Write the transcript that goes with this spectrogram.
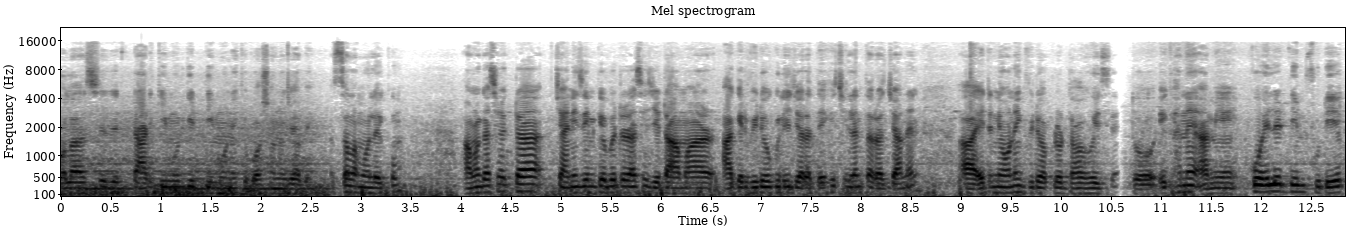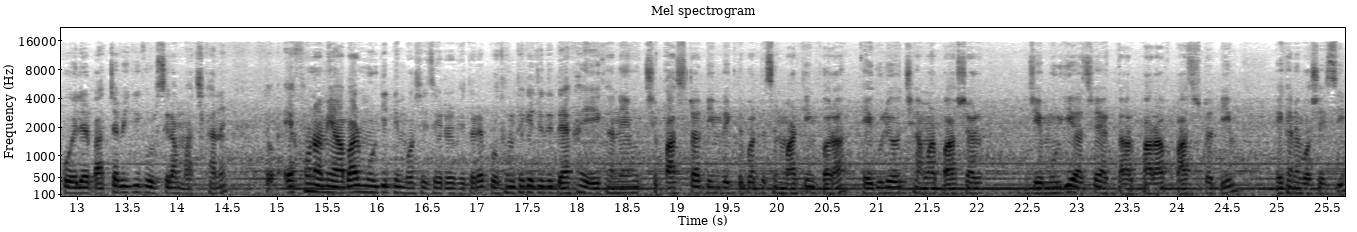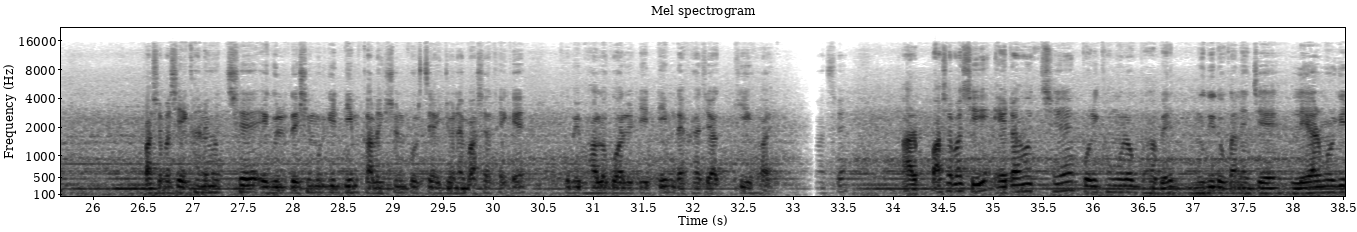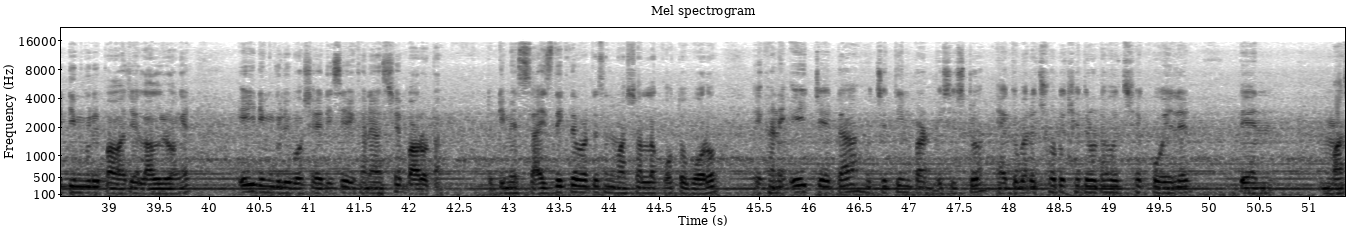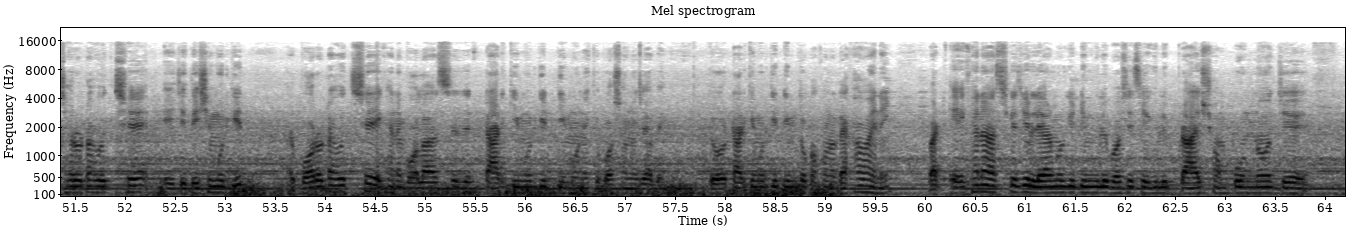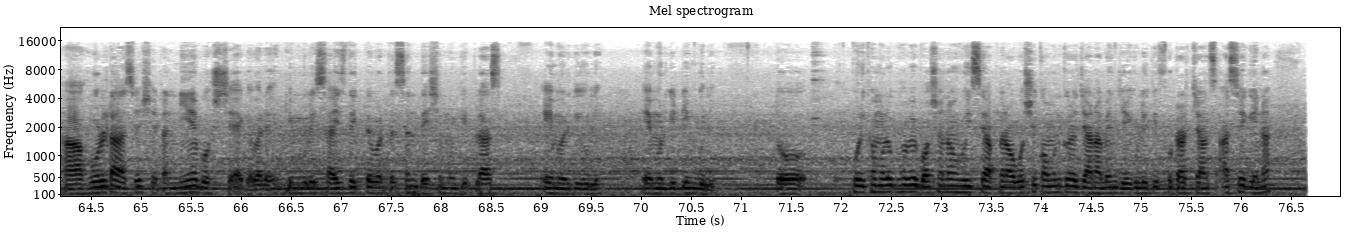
বলা আছে যে টার্কি মুরগির ডিম অনেকে বসানো যাবে। আসসালামু আলাইকুম। আমার কাছে একটা চাইনিজ ইনকিউবেটর আছে, যেটা আমার আগের ভিডিওগুলি যারা দেখেছিলেন তারা জানেন। এটা নিয়ে অনেক ভিডিও আপলোড দেওয়া হয়েছে। তো এখানে আমি কোয়েলের ডিম ফুটিয়ে কোয়েলের বাচ্চা বিক্রি করছিলাম মাঝখানে। তো এখন আমি আবার মুরগির ডিম বসেছি এটার ভিতরে। প্রথম থেকে যদি দেখাই, এখানে হচ্ছে পাঁচটা ডিম দেখতে পারতেছেন মার্কিং করা। এগুলি হচ্ছে আমার বাসার যে মুরগি আছে এক তার পাড়া পাঁচটা ডিম এখানে বসাইছি। পাশাপাশি এখানে হচ্ছে এগুলি দেশি মুরগির ডিম কালেকশন করছে একজনের বাসা থেকে খুবই ভালো কোয়ালিটির ডিম দেখা যাক কি হয়। আছে। আর পাশাপাশি এটা হচ্ছে পরীক্ষামূলকভাবে মুদি দোকানে যে লেয়ার মুরগির ডিমগুলি পাওয়া যায় লাল রঙের, এই ডিমগুলি বসিয়ে দিয়েছে। এখানে আছে বারোটা। তো ডিমের সাইজ দেখতে পারতেছেন মাসাল্লাহ কত বড়। এখানে এই ট্রেটা হচ্ছে তিন পার্ট বিশিষ্ট। একেবারে ছোট ছিদ্রটা হচ্ছে কোয়েলের দেন মাঝারোটা হচ্ছে এই যে দেশি মুরগির, আর বড়টা হচ্ছে এখানে বলা আছে যে টার্কি মুরগির ডিম অনেকে বসানো যাবে। তো টার্কি মুরগির ডিম তো কখনো দেখা হয়নি বাট এখানে আজকে যে লেয়ার মুরগির ডিমগুলি বসেছে, এগুলি প্রায় সম্পূর্ণ যে হোলটা আছে সেটা নিয়ে বসছে একেবারে। ডিমগুলির সাইজ দেখতে পারতেছেন, দেশি মুরগি প্লাস এই মুরগিগুলি, এই মুরগির ডিমগুলি। তো পরীক্ষামূলকভাবে বসানো হয়েছে, আপনারা অবশ্যই কমেন্ট করে জানাবেন যে এগুলি কি ফোটার চান্স আছে কি না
